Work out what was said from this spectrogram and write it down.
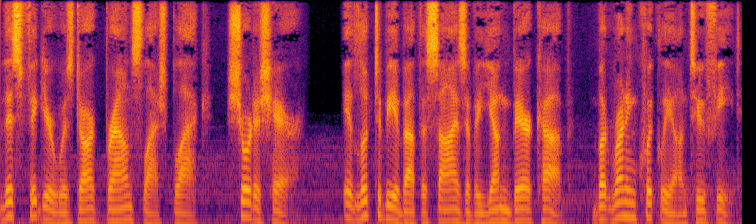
This figure was dark brown slash black, shortish hair. It looked to be about the size of a young bear cub, but running quickly on two feet.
